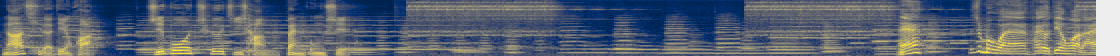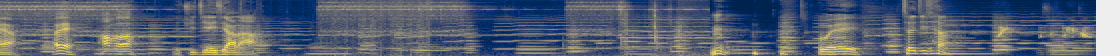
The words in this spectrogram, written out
拿起了电话，直播车机厂办公室。哎，这么晚还有电话来啊？哎，阿和，你去接一下啦。嗯喂，车机厂。喂，我是副连长，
